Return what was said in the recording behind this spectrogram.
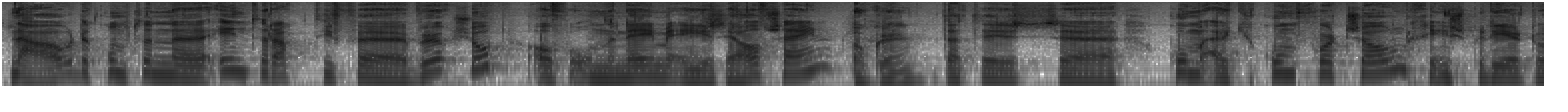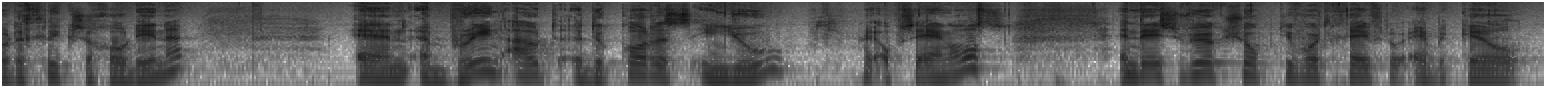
Nou, er komt een uh, interactieve workshop over ondernemen en jezelf zijn. Oké. Okay. Dat is uh, Kom uit je comfortzone, geïnspireerd door de Griekse godinnen. En uh, Bring out the goddess in you, op zijn Engels. En deze workshop die wordt gegeven door Abigail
